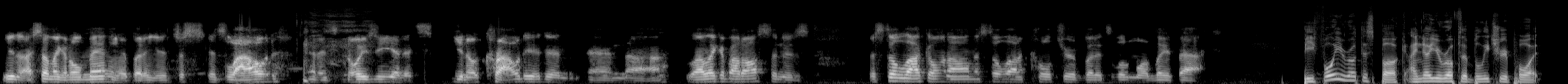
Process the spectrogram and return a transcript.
you know, I sound like an old man here, but it's just it's loud and it's noisy and it's you know crowded and and uh, what I like about Austin is there's still a lot going on. There's still a lot of culture, but it's a little more laid back. Before you wrote this book, I know you wrote for the Bleacher Report.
